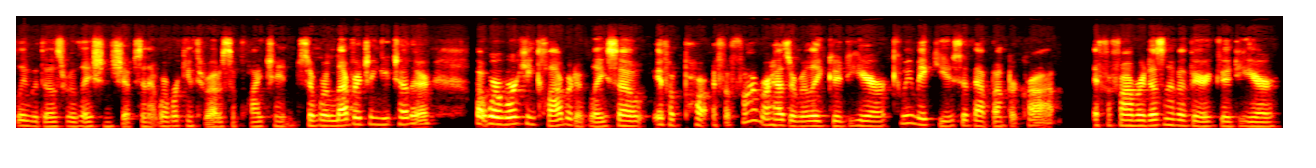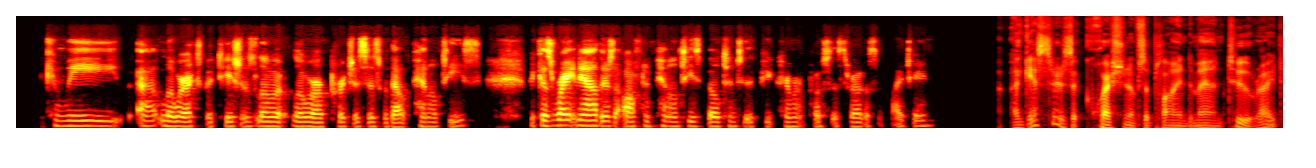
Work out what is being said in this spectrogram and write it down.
with those relationships and that we're working throughout a supply chain. So we're leveraging each other, but we're working collaboratively. So if a par- if a farmer has a really good year, can we make use of that bumper crop? If a farmer doesn't have a very good year, can we uh, lower expectations, lower lower our purchases without penalties? Because right now there's often penalties built into the procurement process throughout a supply chain. I guess there's a question of supply and demand too, right?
